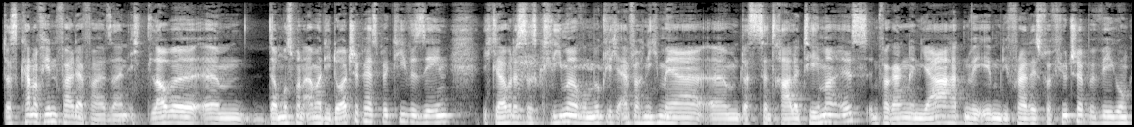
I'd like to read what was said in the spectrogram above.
das kann auf jeden Fall der Fall sein. Ich glaube, ähm, da muss man einmal die deutsche Perspektive sehen. Ich glaube, dass das Klima womöglich einfach nicht mehr ähm, das zentrale Thema ist. Im vergangenen Jahr hatten wir eben die Fridays for Future Bewegung,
